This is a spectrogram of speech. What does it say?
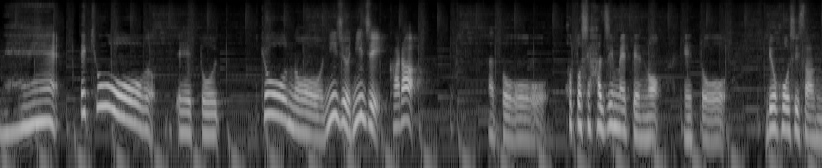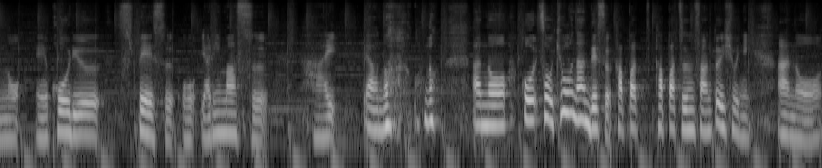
ねえ。で、今日、えっ、ー、と、今日の22時から、あと、今年初めての、えっ、ー、と、両方師さんの、えー、交流スペースをやります。はい。で、あの、この、あの、こう、そう、今日なんです。かっぱ、かっぱつんさんと一緒に。あの、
